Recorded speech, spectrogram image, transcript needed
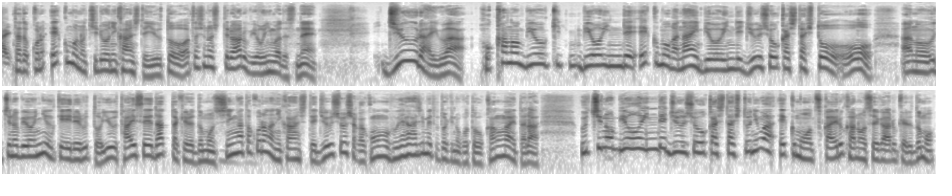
はい。ただこのエクモの治療に関して言うと私の知ってるある病院はですね従来は他の病気病院でエクモがない病院で重症化した人をあのうちの病院に受け入れるという体制だったけれども新型コロナに関して重症者が今後増え始めた時のことを考えたらうちの病院で重症化した人にはエクモを使える可能性があるけれども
